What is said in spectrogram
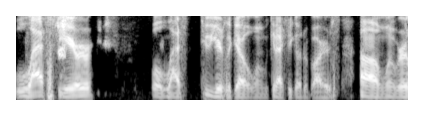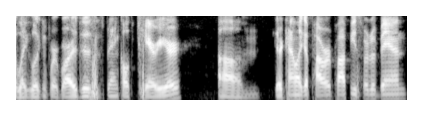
last year, well, last two years ago when we could actually go to bars. Um, when we were like looking for a bar, there's this band called Carrier. Um, they're kind of like a power poppy sort of band.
